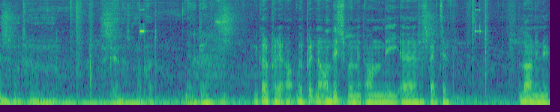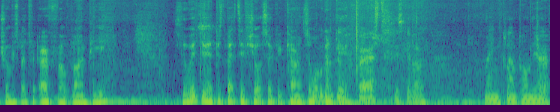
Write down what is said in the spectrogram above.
It's not turning on. Again, it's my bad. There we go. We've got to put it on. We're putting it on this one on the uh, perspective line and neutral and perspective earth fault line PE. So we're doing perspective short circuit current. So what we're going to do first is get our main clamp on the earth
